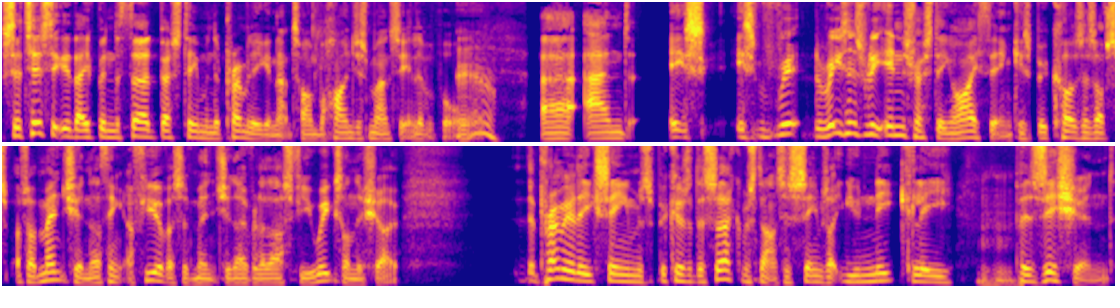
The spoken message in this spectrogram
Statistically, they've been the third best team in the Premier League in that time, behind just Man City and Liverpool. Yeah. Uh, and it's it's re- the reason it's really interesting, I think, is because as I've, as I've mentioned, I think a few of us have mentioned over the last few weeks on the show, the Premier League seems, because of the circumstances, seems like uniquely Mm-hmm. positioned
